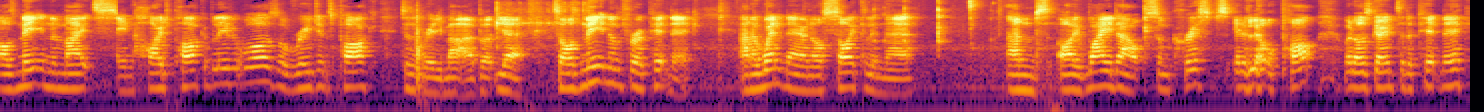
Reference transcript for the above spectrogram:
I was meeting the mates in Hyde Park, I believe it was, or Regent's Park. Doesn't really matter, but yeah. So I was meeting them for a picnic, and I went there and I was cycling there, and I weighed out some crisps in a little pot when I was going to the picnic.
